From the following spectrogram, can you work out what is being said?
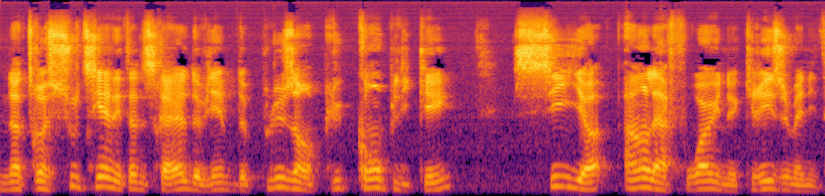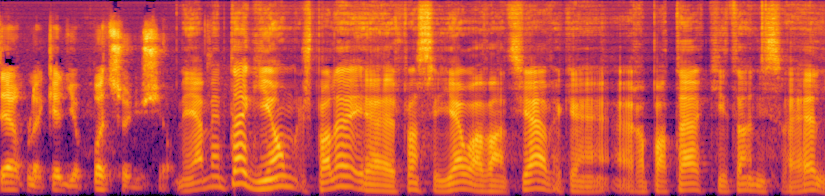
Notre soutien à l'État d'Israël devient de plus en plus compliqué s'il y a en la fois une crise humanitaire pour laquelle il n'y a pas de solution. Mais en même temps, Guillaume, je parlais, euh, je pense c'est hier ou avant-hier, avec un, reporter qui est en Israël.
